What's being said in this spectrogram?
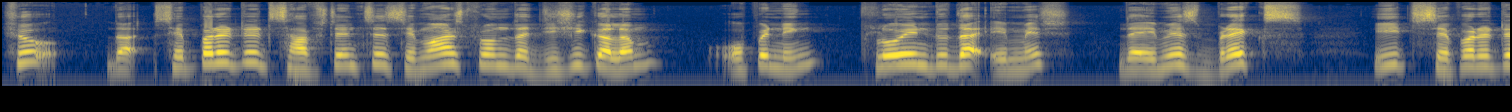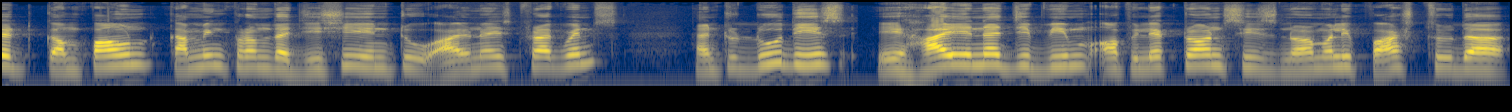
So, the separated substances emerge from the GC column opening flow into the MS, the MS breaks each separated compound coming from the GC into ionized fragments and to do this a high energy beam of electrons is normally passed through the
